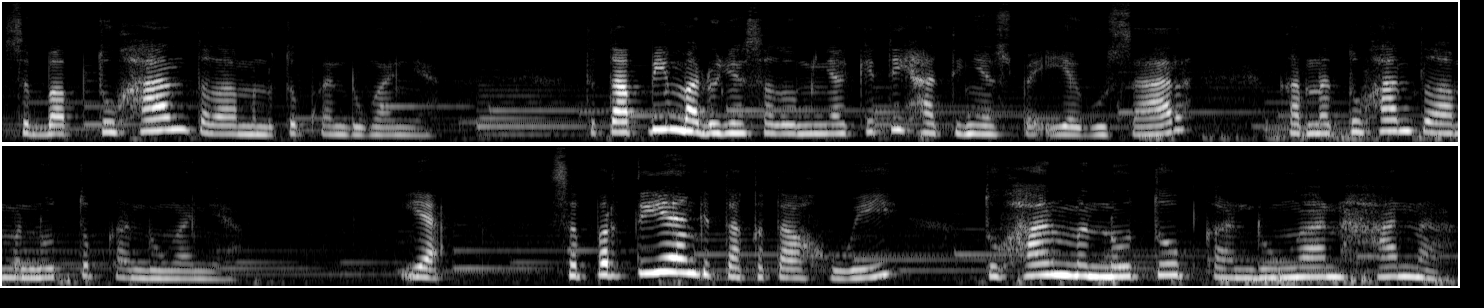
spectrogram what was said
sebab Tuhan telah menutup kandungannya. Tetapi madunya selalu menyakiti hatinya supaya ia gusar, karena Tuhan telah menutup kandungannya. Ya, seperti yang kita ketahui, Tuhan menutup kandungan Hana.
